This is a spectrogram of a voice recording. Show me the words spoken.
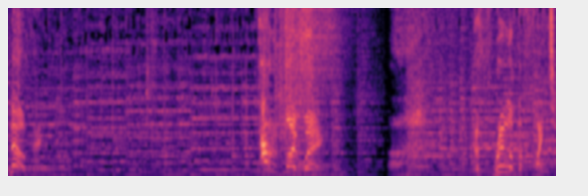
Now then. Out of my way. Ah, the thrill of the fight.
